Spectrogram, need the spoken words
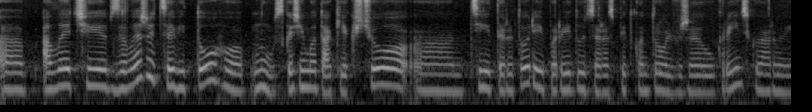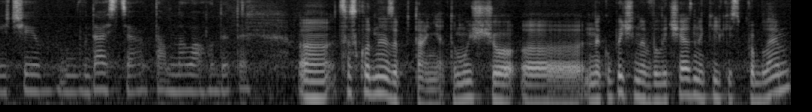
Е, Але чи залежить це від того, ну скажімо так, якщо е, ці території перейдуть зараз під контроль вже української армії, чи вдасться там налагодити? Е, Це складне запитання, тому що накопичена величезна кількість проблем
